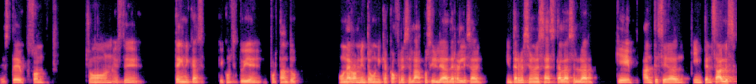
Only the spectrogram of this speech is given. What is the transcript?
este, son, son este, técnicas que constituyen, por tanto, una herramienta única que ofrece la posibilidad de realizar intervenciones a escala celular que antes eran impensables.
